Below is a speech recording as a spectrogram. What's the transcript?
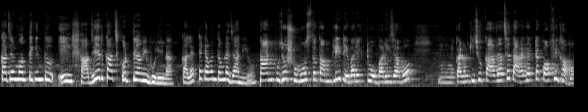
কাজের মধ্যে কিন্তু এই সাজের কাজ করতে আমি ভুলি না। কালারটা কেমন তোমরা জানিও। স্নান পুজো সমস্ত কমপ্লিট এবার একটু ও বাড়ি যাব। কারণ কিছু কাজ আছে, তার আগে একটা কফি খাব।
